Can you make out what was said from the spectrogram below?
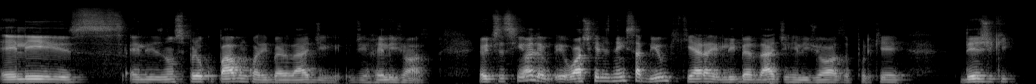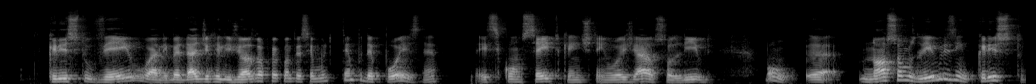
eles eles não se preocupavam com a liberdade de religiosa. Eu disse assim, olha, eu acho que eles nem sabiam o que era liberdade religiosa, porque desde que Cristo veio, a liberdade religiosa foi acontecer muito tempo depois, né? Esse conceito que a gente tem hoje, ah, eu sou livre. Bom, é, nós somos livres em Cristo.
